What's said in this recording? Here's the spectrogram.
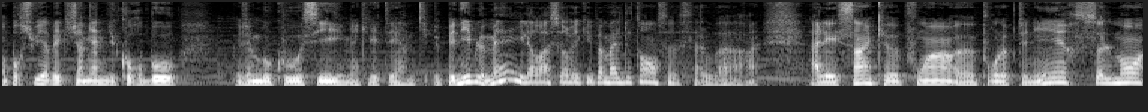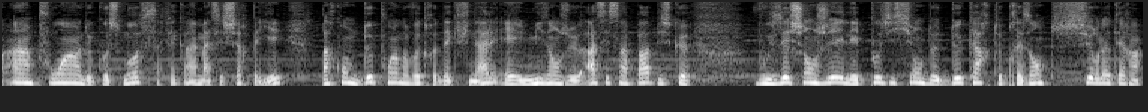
On poursuit avec Jamian du Corbeau, que j'aime beaucoup aussi, bien qu'il était un petit peu pénible, mais il aura survécu pas mal de temps, ce Salouvar. Allez, 5 points euh, pour l'obtenir, seulement un point de Cosmos, ça fait quand même assez cher payé. Par contre, 2 points dans votre deck final et une mise en jeu assez sympa puisque vous échangez les positions de deux cartes présentes sur le terrain.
